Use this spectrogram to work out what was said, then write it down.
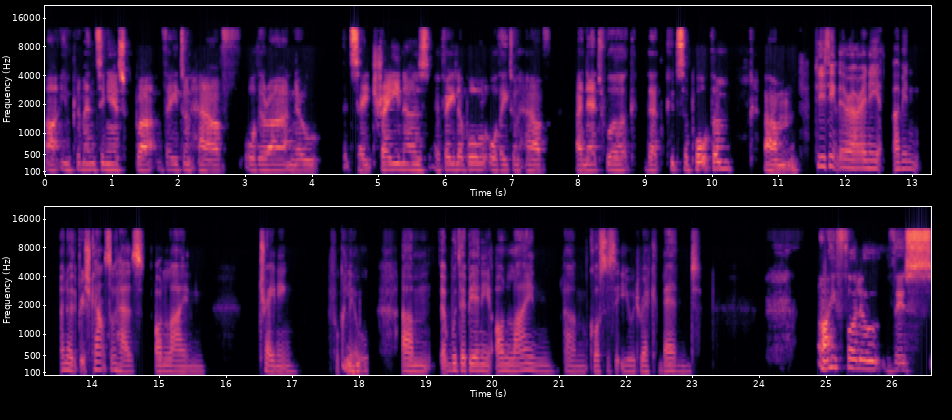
uh, implementing it, but they don't have, or there are no, let's say, trainers available, or they don't have a network that could support them. Um, Do you think there are any? I mean, I know the British Council has online training for CLIL. Mm-hmm. Um, would there be any online um, courses that you would recommend? I follow this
